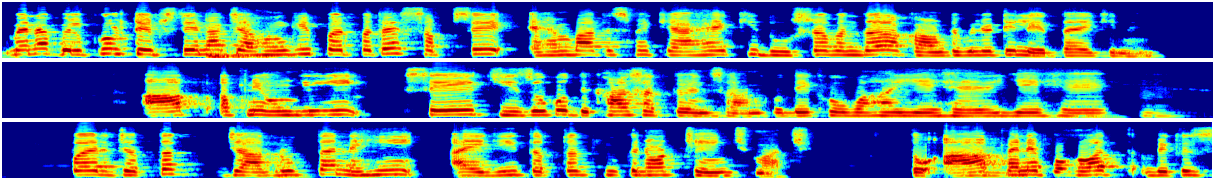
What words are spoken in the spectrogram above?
मैं ना बिल्कुल टिप्स देना चाहूँगी पर पता है सबसे अहम बात इसमें क्या है कि दूसरा बंदा अकाउंटेबिलिटी लेता है कि नहीं? आप अपनी उंगली से चीज़ों को दिखा सकते हो इंसान को देखो वहाँ ये है ये है। पर जब तक जागरूकता नहीं आएगी तब तक you can not change much तो आप मैंने बहुत बिकॉज़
